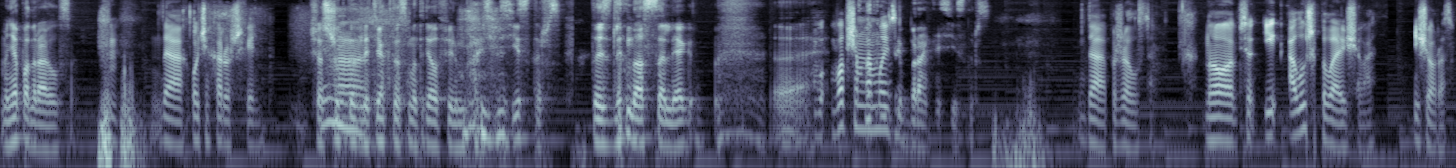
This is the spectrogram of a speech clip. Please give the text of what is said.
Мне понравился. Да, очень хороший фильм. Сейчас Да. шутка для тех, кто смотрел фильм «Братья Систерс». То есть для нас с Олегом. Э, В общем, на мой смотрите «Братья Систерс». Да, пожалуйста. Но все... И... А лучше пылающего. Еще раз.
